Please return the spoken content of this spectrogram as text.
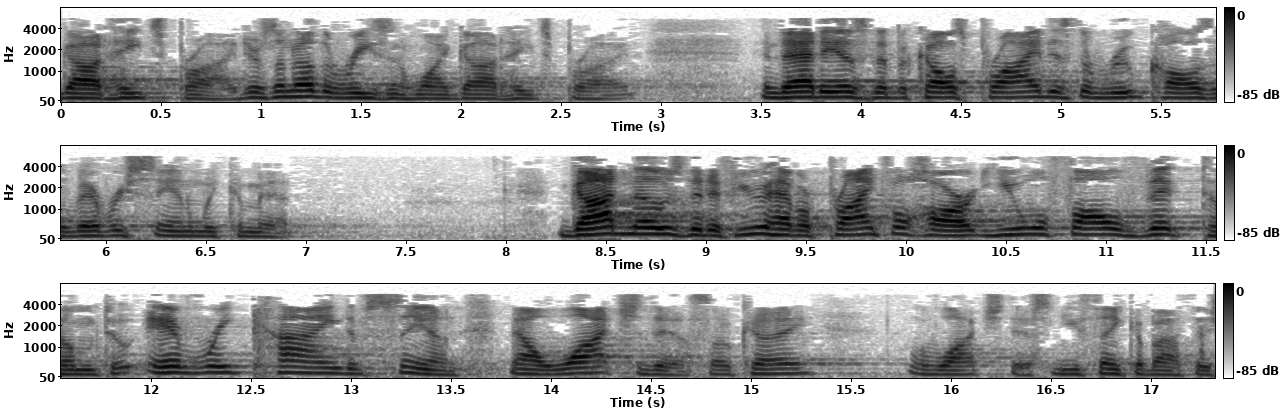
God hates pride. There's another reason why God hates pride. And that is that because pride is the root cause of every sin we commit. God knows that if you have a prideful heart, you will fall victim to every kind of sin. Now, watch this, okay? Watch this, and you think about this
